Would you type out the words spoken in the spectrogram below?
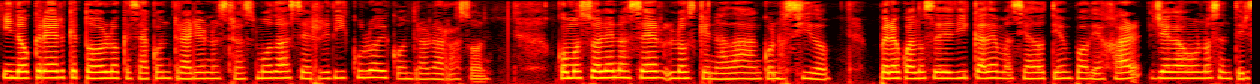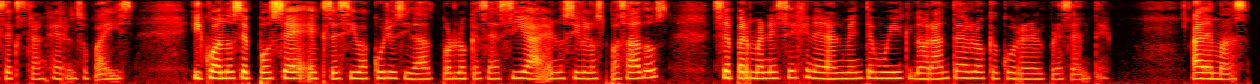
y no creer que todo lo que sea contrario a nuestras modas es ridículo y contra la razón, como suelen hacer los que nada han conocido, pero cuando se dedica demasiado tiempo a viajar, llega uno a sentirse extranjero en su país, y cuando se posee excesiva curiosidad por lo que se hacía en los siglos pasados, se permanece generalmente muy ignorante de lo que ocurre en el presente. Además,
